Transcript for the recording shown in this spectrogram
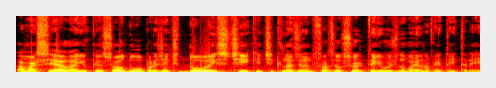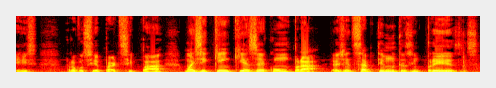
a Marcela e o pessoal doou pra gente dois tickets que nós iremos fazer o sorteio hoje no Manhã 93, pra você participar, mas e quem quiser comprar? A gente sabe que tem muitas empresas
